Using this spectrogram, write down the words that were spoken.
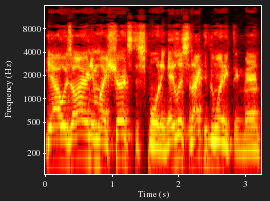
Yeah, I was ironing my shirts this morning. Hey, listen, I could do anything, man.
